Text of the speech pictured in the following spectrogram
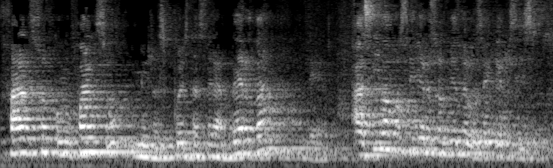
falso con falso, mi respuesta será verdad. Así vamos a seguir resolviendo los ejercicios.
